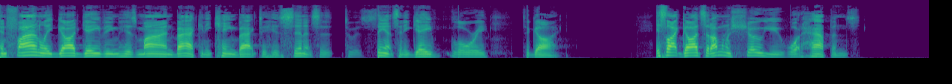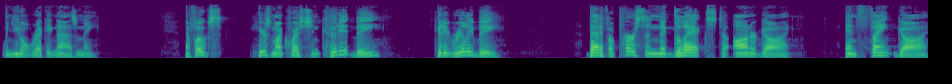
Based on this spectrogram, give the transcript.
And finally, God gave him his mind back, and he came back to his senses, to his sense, and he gave glory to God. It's like God said, I'm going to show you what happens when you don't recognize me. Now, folks, here's my question Could it be, could it really be, that if a person neglects to honor God and thank God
